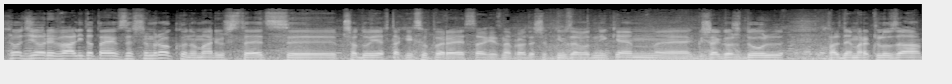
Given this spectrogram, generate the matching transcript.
Jeśli chodzi o rywali, to tak jak w zeszłym roku. No Mariusz Stec y, przoduje w takich super S-ach, jest naprawdę szybkim zawodnikiem. E, Grzegorz Dul, Waldemar Kluza.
